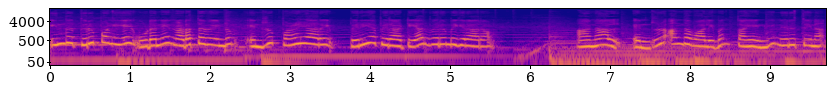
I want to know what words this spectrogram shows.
இந்த திருப்பணியை உடனே நடத்த வேண்டும் என்று பழையாறை பெரிய பிராட்டியார் விரும்புகிறாராம். ஆனால் என்று அந்த வாலிபன் தயங்கி நிறுத்தினான்.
